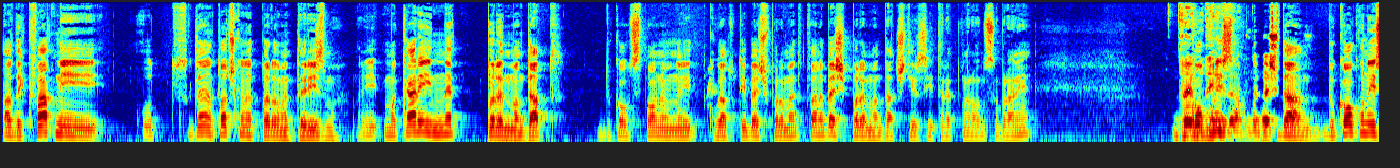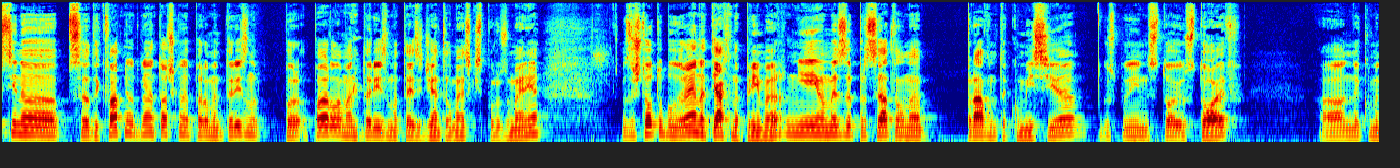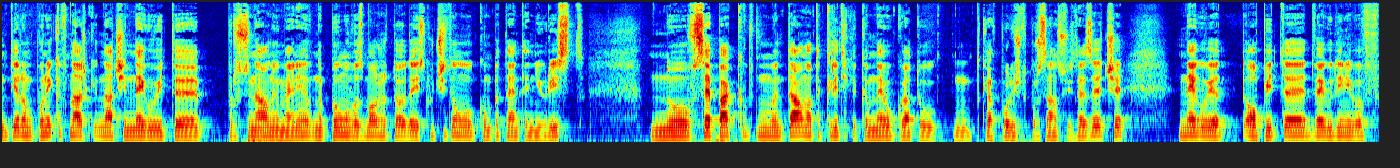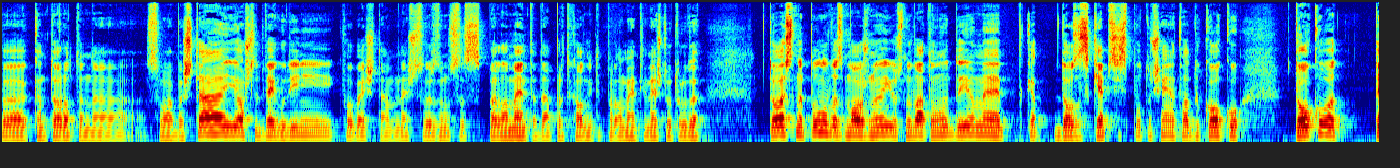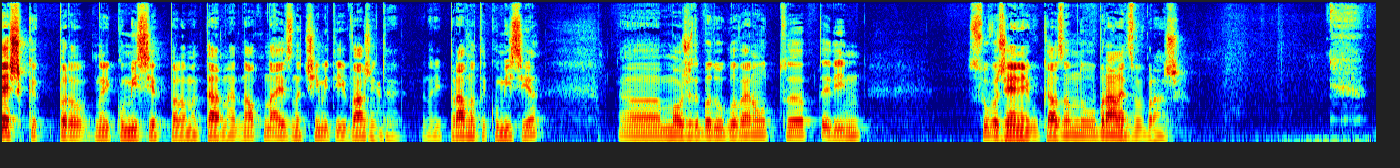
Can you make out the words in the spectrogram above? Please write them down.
адекватни от гледна точка на парламентаризма. Нали? Макар и не пълен мандат, доколко се спомням, нали, когато ти беше в парламент, това не беше пълен мандат, 43-то Народно събрание. Две доколко години, наистина, да, не беше. Да, доколко наистина са адекватни от гледна точка на парламентаризма, парламентаризма тези джентълменски споразумения, защото благодарение на тях, например, ние имаме за председател на правната комисия, господин Стойо Стоев. Не коментирам по никакъв начин неговите професионални умения. Напълно възможно той да е изключително компетентен юрист, но все пак в моменталната критика към него, която така в публично пространство излезе, е, че неговият опит е две години в кантората на своя баща и още две години, какво беше там, нещо свързано с парламента, да, предходните парламенти, нещо от рода. Тоест, напълно възможно е и основателно да имаме така, доза скепсис по отношение на това, доколко толкова тежка нали, комисия парламентарна, една от най-значимите и важните, нали, правната комисия, може да бъде оглавена от един, с уважение го казвам, новобранец в бранша.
